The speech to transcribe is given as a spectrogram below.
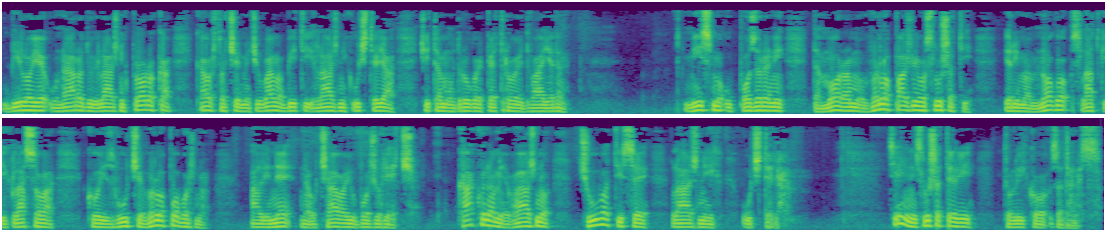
Bilo je u narodu i lažnih proroka, kao što će među vama biti i lažnih učitelja, čitamo u drugoj Petrovoj 2.1. Mi smo upozoreni da moramo vrlo pažljivo slušati, jer ima mnogo slatkih glasova koji zvuče vrlo pobožno, ali ne naučavaju Božu riječ. Kako nam je važno čuvati se lažnih učitelja. Cijenjeni slušatelji, toliko za danas.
